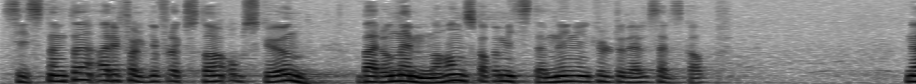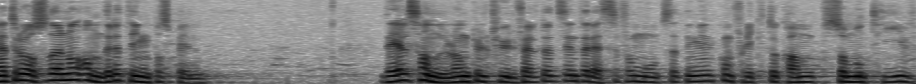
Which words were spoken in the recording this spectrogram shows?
Sistnevnte er ifølge Fløgstad obskøn. Bare å nevne han skaper misstemning i kulturelt selskap. Men jeg tror også det er noen andre ting på spill. Dels handler det om kulturfeltets interesse for motsetninger, konflikt og kamp som motiv.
